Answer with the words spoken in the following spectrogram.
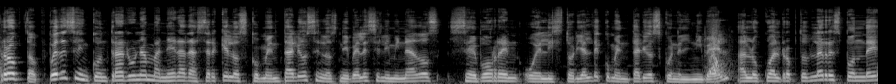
RobTop puedes encontrar una manera de hacer que los comentarios en los niveles eliminados se borren o el historial de comentarios con el nivel, a lo cual RobTop le responde,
